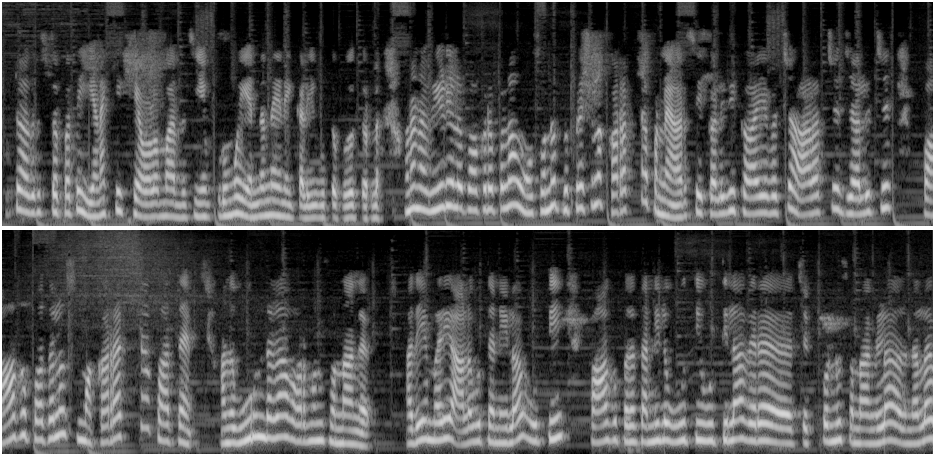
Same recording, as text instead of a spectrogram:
சுட்ட அதிரசத்தை பார்த்து எனக்கே கேவலமாக இருந்துச்சு. என் குடும்பம் என்னென்ன என்னை கழுவி ஊற்ற போதோ தெரில ஆனால் நான் வீடியோவில் பார்க்குறப்பெல்லாம் அவங்க சொன்ன ப்ரிப்பரேஷன்லாம் கரெக்டாக பண்ணேன். அரிசியை கழுவி காய வச்சு அரைச்சி ஜலிச்சு பாகு பார்த்தெல்லாம் சும்மா கரெக்டாக பார்த்தேன். அந்த உருண்டை தான் வரணும்னு சொன்னாங்க. அதே மாதிரி அளவு தண்ணியெலாம் ஊற்றி பாகு பதம் தண்ணியில் ஊற்றி ஊற்றிலாம் வேற செக் பண்ணு சொன்னாங்களா அதனால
